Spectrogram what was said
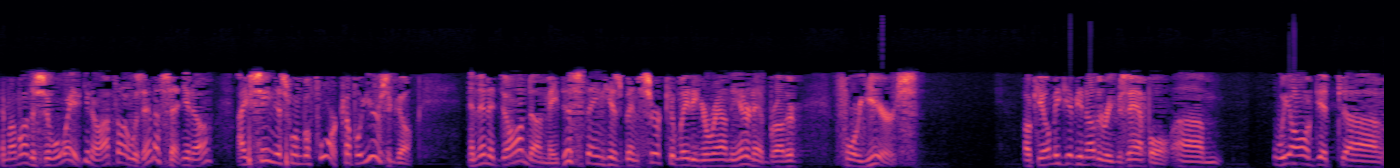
And my mother said, "Well, wait, you know, I thought it was innocent. You know, I've seen this one before a couple years ago." And then it dawned on me, this thing has been circulating around the internet, brother, for years. Okay, let me give you another example. Um, we all get uh,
